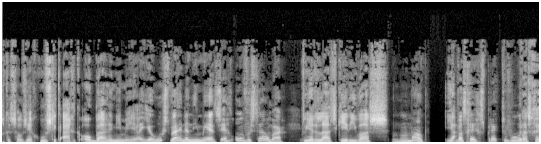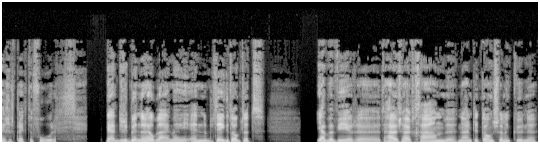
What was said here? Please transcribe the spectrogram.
ik het zo zeg, hoest ik eigenlijk ook bijna niet meer. En je hoest bijna niet meer. Het is echt onvoorstelbaar. Toen jij de laatste keer hier was, Man, Ja. er was geen gesprek te voeren. was geen gesprek te voeren. Ja, dus ik ben er heel blij mee. En dat betekent ook dat ja, we weer eh, het huis uitgaan, we naar een tentoonstelling kunnen,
